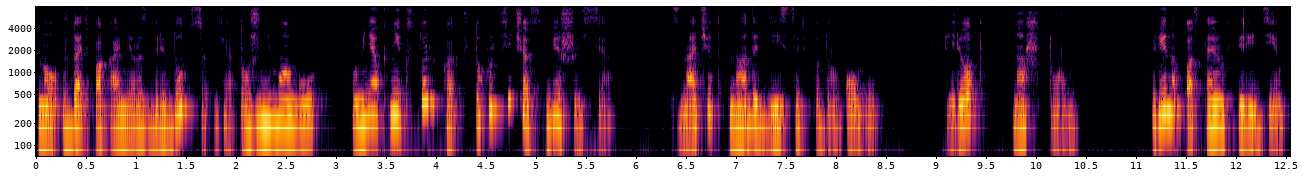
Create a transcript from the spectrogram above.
но ждать, пока они разбредутся, я тоже не могу. У меня книг столько, что хоть сейчас вешайся. Значит, надо действовать по-другому. Вперед на штурм. Рина поставим впереди.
